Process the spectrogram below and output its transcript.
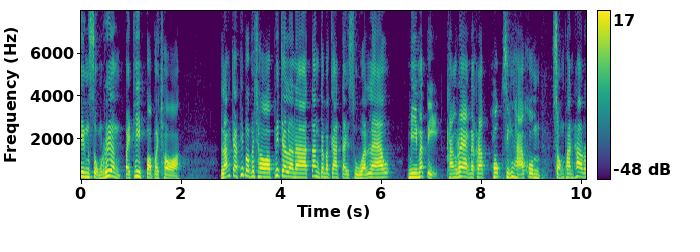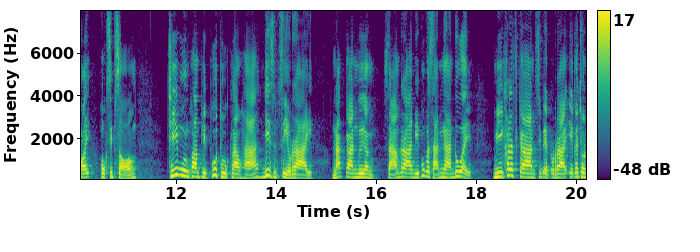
จึงส่งเรื่องไปที่ปปช หลังจากที่ปปชพิจารณาตั้งกรรมการไต่สวนแล้ว มีมติครั้งแรกนะครับ 6 สิงหาคม 2562 ชี้มูลความผิดผู้ถูกกล่าวหา 24 ราย นักการเมือง 3 รายมีผู้ประสานงานด้วย มีข้าราชการ 11 ราย เอกชน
